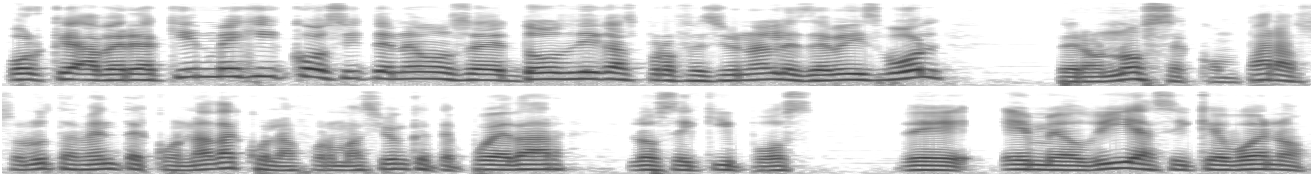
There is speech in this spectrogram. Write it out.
porque, a ver, aquí en México sí tenemos eh, dos ligas profesionales de béisbol, pero no se compara absolutamente con nada con la formación que te puede dar los equipos de MLB. Así que bueno,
